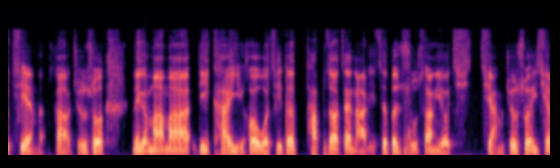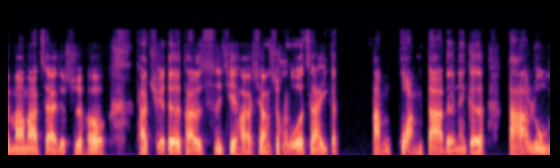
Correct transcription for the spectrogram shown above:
不见了啊，就是说那个妈妈离开以后，我记得她不知道在哪里，这本书上有讲，就是说以前妈妈在的时候，她觉得她的世界好像是活在一个广广大的那个大陆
